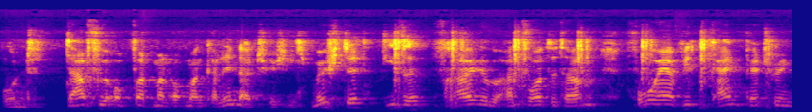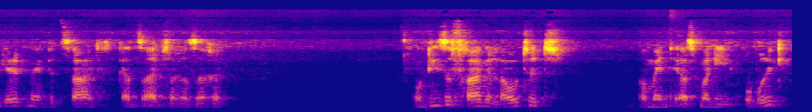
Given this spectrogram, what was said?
Und dafür opfert man auch mal ein Kalendertürchen. Ich möchte diese Frage beantwortet haben. Vorher wird kein Patreon-Geld mehr bezahlt. Ganz einfache Sache. Und diese Frage lautet, Moment, erstmal die Rubrik.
